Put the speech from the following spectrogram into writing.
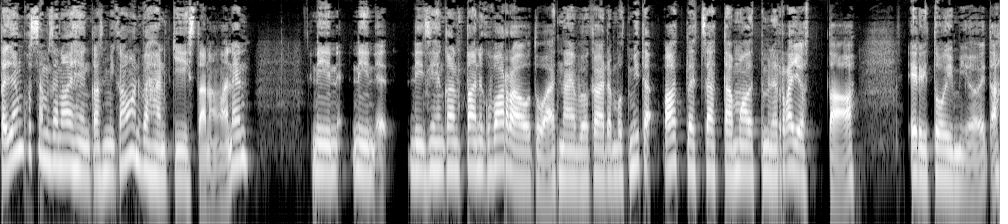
tai jonkun sellaisen aiheen kanssa, mikä on vähän kiistanalainen, niin, niin, niin siihen kannattaa niin varautua, että näin voi käydä. Mutta mitä ajattelet että tämä maalittaminen rajoittaa eri toimijoita?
